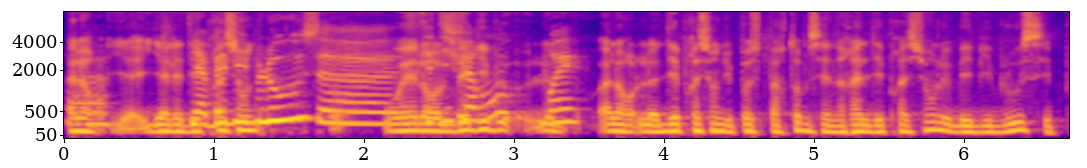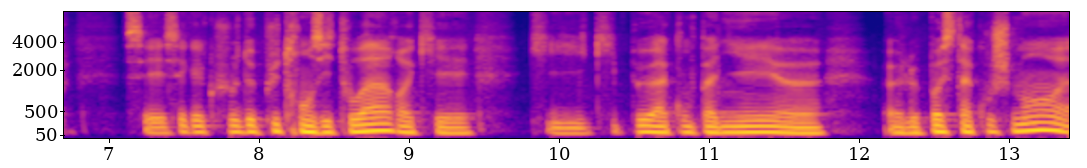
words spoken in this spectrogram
Alors il y, y, a la dépression. Il y a baby blues. Euh, ouais, alors, différent? baby, le, ouais. alors la dépression du postpartum c'est une réelle dépression. Le baby blues c'est c'est quelque chose de plus transitoire qui est qui, peut accompagner euh, le post-accouchement,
